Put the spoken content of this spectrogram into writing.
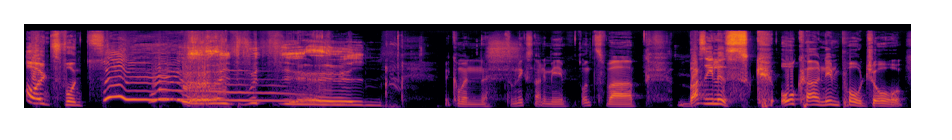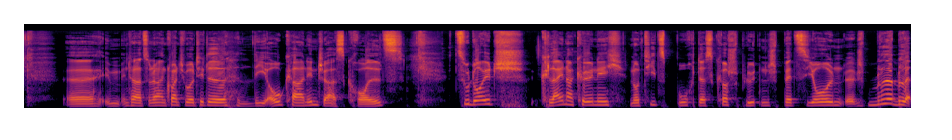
Eins von zehn. Eins von 10! Wir kommen zum nächsten Anime. Und zwar Basilisk Oka Ninpojo. Äh, Im internationalen Crunchyroll-Titel The Oka Ninja Scrolls. Zu Deutsch Kleiner König, Notizbuch des Kirschblütenspion, äh, blablabla,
